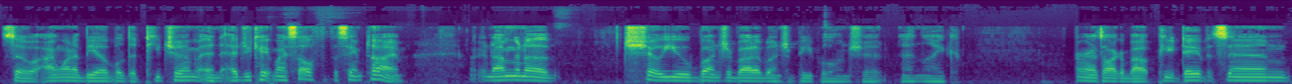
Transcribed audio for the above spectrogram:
So I want to be able to teach him and educate myself at the same time. And I'm gonna show you a bunch about a bunch of people and shit. And like, we're gonna talk about Pete Davidson,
